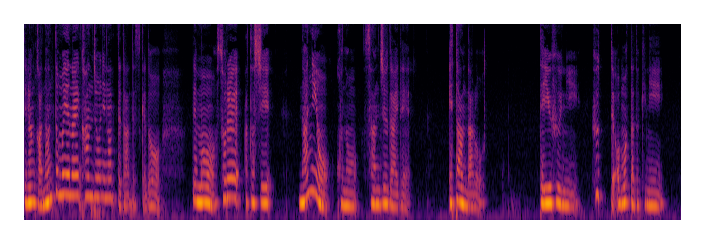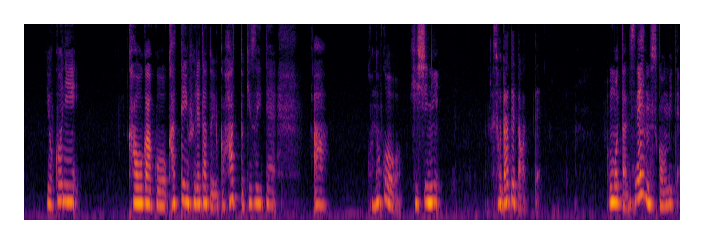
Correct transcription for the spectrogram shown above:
で、なんか何とも言えない感情になってたんですけど、でも、それ、私、何をこの30代で得たんだろうっていうふうに、ふって思った時に、横に顔がこう勝手に触れたというか、はっと気づいて、あ、この子を必死に育てたって思ったんですね、息子を見て。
